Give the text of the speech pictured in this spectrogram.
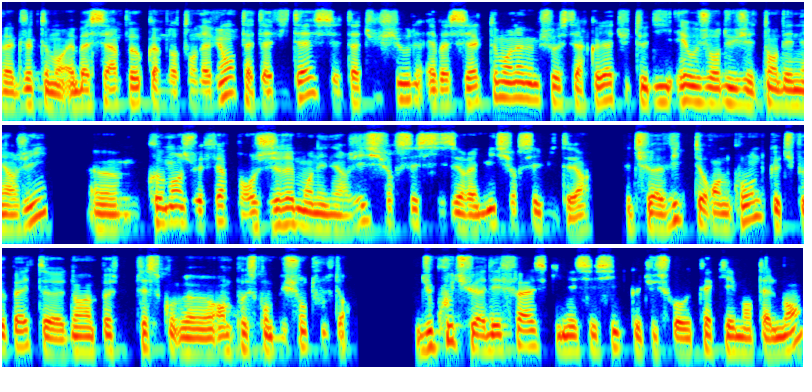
exactement. Et ben c'est un peu comme dans ton avion, tu as ta vitesse et tu as tu fuel. Et ben c'est exactement la même chose, c'est-à-dire que là tu te dis et aujourd'hui j'ai tant d'énergie, euh, comment je vais faire pour gérer mon énergie sur ces 6h30, sur ces 8 heures? Tu vas vite te rendre compte que tu peux pas être euh, dans un post en post-combustion tout le temps. Du coup, tu as des phases qui nécessitent que tu sois au taquet mentalement,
